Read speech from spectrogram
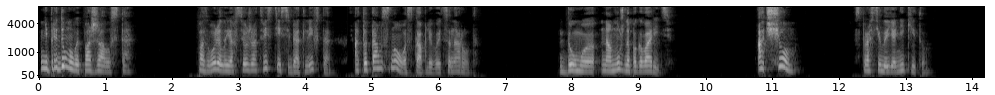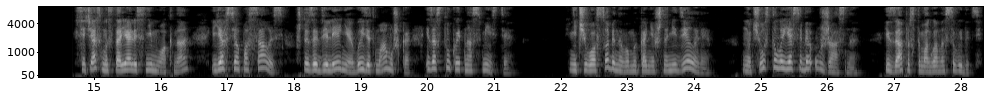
«Не придумывай, пожалуйста». Позволила я все же отвести себя от лифта, а то там снова скапливается народ. «Думаю, нам нужно поговорить». «О чем?» – спросила я Никиту. Сейчас мы стояли с ним у окна, и я все опасалась, что из отделения выйдет мамушка и застукает нас вместе. Ничего особенного мы, конечно, не делали, но чувствовала я себя ужасно и запросто могла нас выдать.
